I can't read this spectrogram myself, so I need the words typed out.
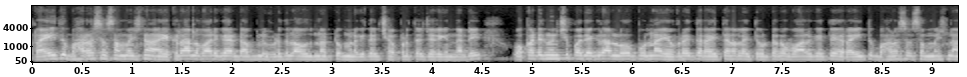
రైతు భరోసా సంబంధించిన ఎకరాల వారీగా డబ్బులు విడుదల అవుతున్నట్టు మనకైతే చెప్పడంతో జరిగిందండి. ఒకటి నుంచి పది ఎకరాల లోపు ఉన్న ఎవరైతే రైతన్నలు అయితే ఉంటారో వారికైతే రైతు భరోసా సంబంధించిన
